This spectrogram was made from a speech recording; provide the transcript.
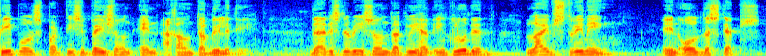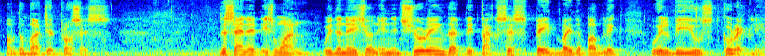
people's participation, and accountability. That is the reason that we have included live streaming in all the steps of the budget process. The Senate is one with the nation in ensuring that the taxes paid by the public will be used correctly.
